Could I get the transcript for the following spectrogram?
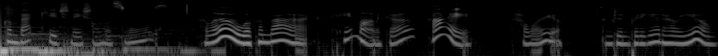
Welcome back, Cage Nation listeners. Hello, welcome back. Hey, Monica. Hi. How are you? I'm doing pretty good. How are you?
